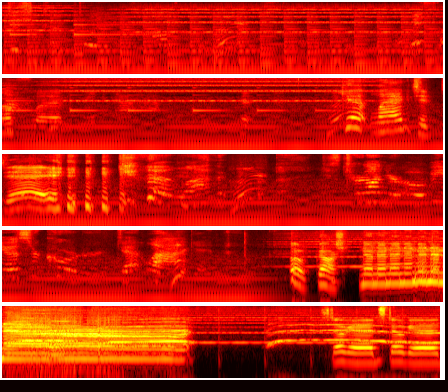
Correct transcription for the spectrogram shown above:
Just keep going up. With A flip. Get lag today. Just turn on your OBS recorder get lagging. Oh gosh. No, no, no, no, no, no, no. Still good. Still good.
